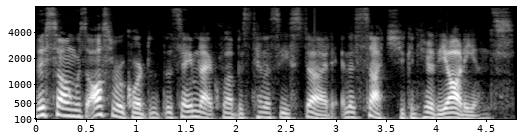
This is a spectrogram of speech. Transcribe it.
This song was also recorded at the same nightclub as Tennessee Stud, and as such, you can hear the audience.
